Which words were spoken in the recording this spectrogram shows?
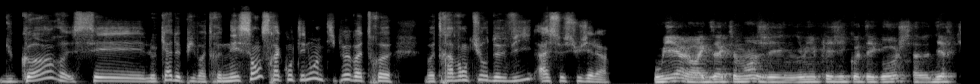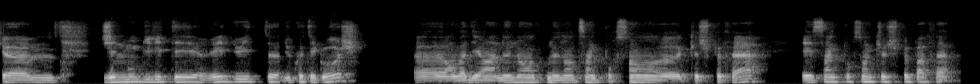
du corps. C'est le cas depuis votre naissance. Racontez-nous un petit peu votre, votre aventure de vie à ce sujet-là. Oui, alors exactement, j'ai une hémiplégie côté gauche. Ça veut dire que euh, j'ai une mobilité réduite du côté gauche. Euh, on va dire un 90-95% que je peux faire et 5% que je peux pas faire.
